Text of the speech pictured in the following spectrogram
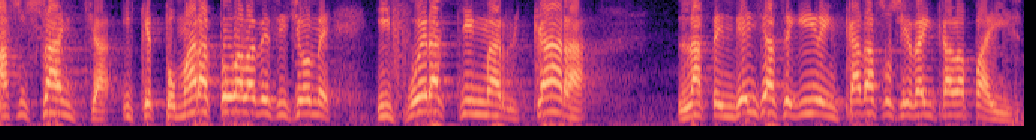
a sus anchas y que tomara todas las decisiones y fuera quien marcara la tendencia a seguir en cada sociedad, en cada país,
